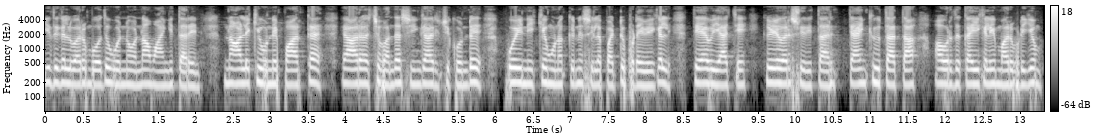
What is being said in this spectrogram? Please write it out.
இதுகள் வரும்போது ஒன்று ஒன்றா வாங்கி தரேன். நாளைக்கு உன்னை பார்க்க யாராச்சும் வந்தால் சிங்காரிச்சு கொண்டு போய் நிற்க உனக்குன்னு சில பட்டு புடவைகள் தேவையாச்சே. கிழவர் சிரித்தார். தேங்க்யூ தாத்தா. அவரது கைகளை மறுபடியும்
